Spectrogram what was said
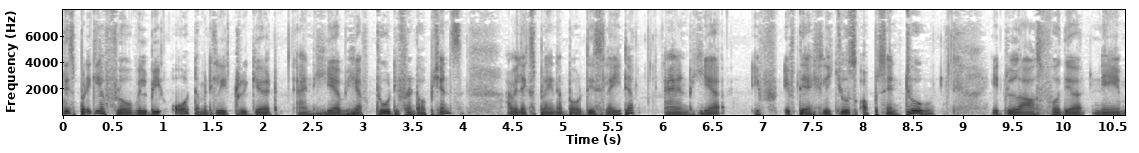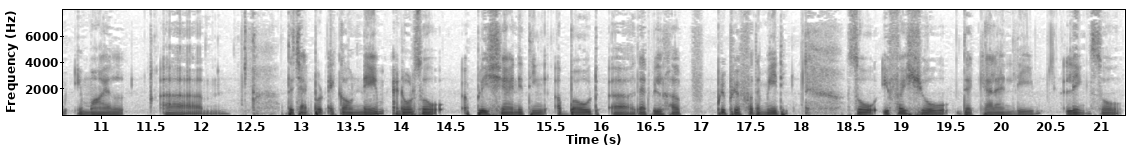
this particular flow will be automatically triggered. And here we have two different options. I will explain about this later. And here, if if they actually choose option two, it will ask for their name, email, um, the chatbot account name and also please share anything about uh, that will help prepare for the meeting. So if i show the calendly link so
